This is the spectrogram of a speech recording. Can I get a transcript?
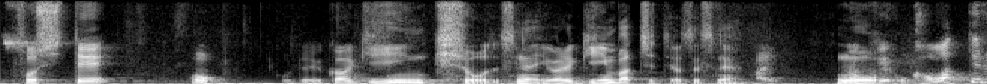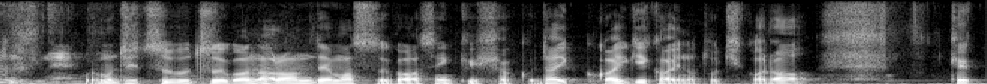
そして、お、これが議員記章ですね。いわゆる議員バッジってやつですね。はい。の、結構変わってるんですね。これも実物が並んでますが、1900、第1回議会の時から、結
